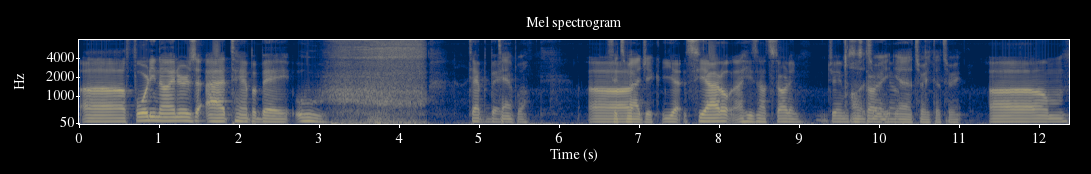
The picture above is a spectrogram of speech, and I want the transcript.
uh, 49ers at Tampa Bay. Ooh. Tampa Bay. Tampa. Uh, Fitzmagic. Yeah, Seattle. Uh, he's not starting. Jameis Oh, is that's starting right. now. Yeah, that's right. That's right. Um.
